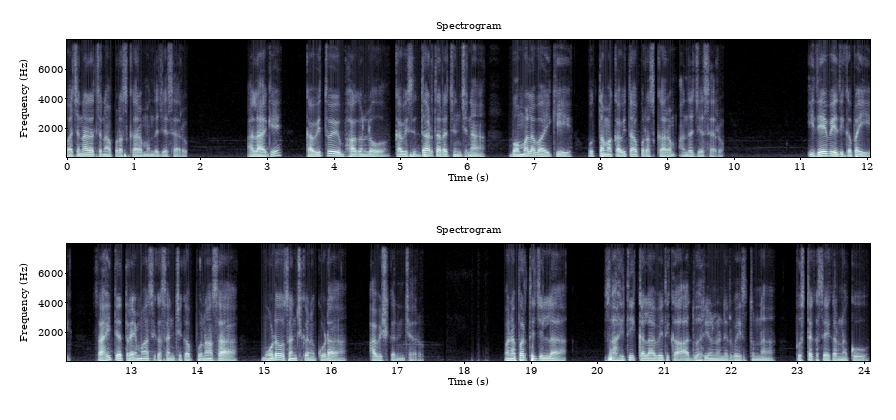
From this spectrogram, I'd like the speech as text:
వచన రచన పురస్కారం అందజేశారు. అలాగే కవిత్వ విభాగంలో కవి సిద్ధార్థ రచించిన బొమ్మలబాయికి ఉత్తమ కవితా పురస్కారం అందజేశారు. ఇదే వేదికపై సాహిత్య త్రైమాసిక సంచిక పునాస మూడవ సంచికను కూడా ఆవిష్కరించారు. వనపర్తి జిల్లా సాహితీ కళావేదిక ఆధ్వర్యంలో నిర్వహిస్తున్న పుస్తక సేకరణకు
